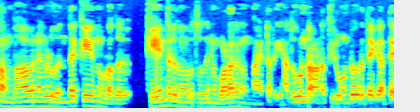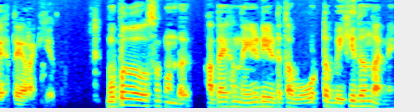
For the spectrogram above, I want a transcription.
സംഭാവനകളും എന്തൊക്കെയെന്നുള്ളത് കേന്ദ്ര നേതൃത്വത്തിന് വളരെ നന്നായിട്ട് അറിയാം അതുകൊണ്ടാണ് തിരുവനന്തപുരത്തേക്ക് അദ്ദേഹത്തെ ഇറക്കിയത്. മുപ്പത് ദിവസം കൊണ്ട് അദ്ദേഹം നേടിയെടുത്ത വോട്ട് വിഹിതം തന്നെ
